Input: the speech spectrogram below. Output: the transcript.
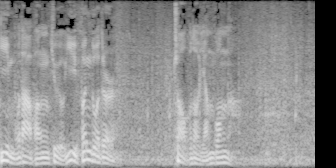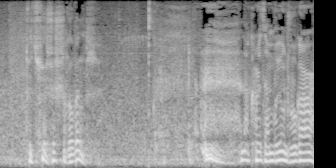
一亩大棚就有一分多地儿照不到阳光啊！这确实是个问题。那可是咱不用竹竿，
